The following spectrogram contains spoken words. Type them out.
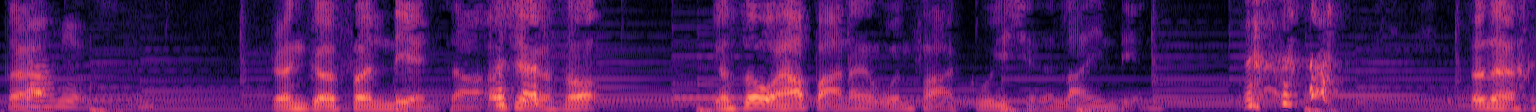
对啊，练习。人格分裂，你知道吗？而且有时候有时候我要把那个文法故意写的烂一点，真的。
